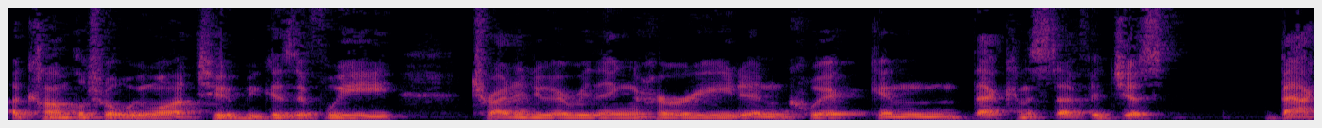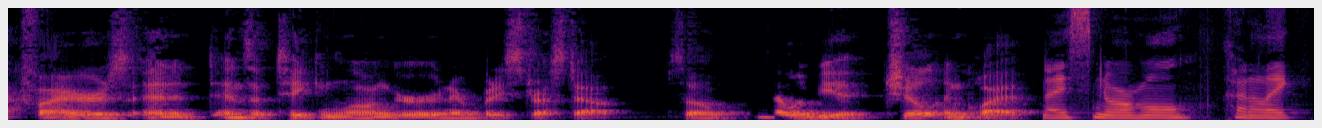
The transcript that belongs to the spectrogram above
accomplish what we want to. Because if we try to do everything hurried and quick and that kind of stuff, it just backfires and it ends up taking longer and everybody's stressed out. So that would be it. Chill and quiet. Nice, normal, kind of like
